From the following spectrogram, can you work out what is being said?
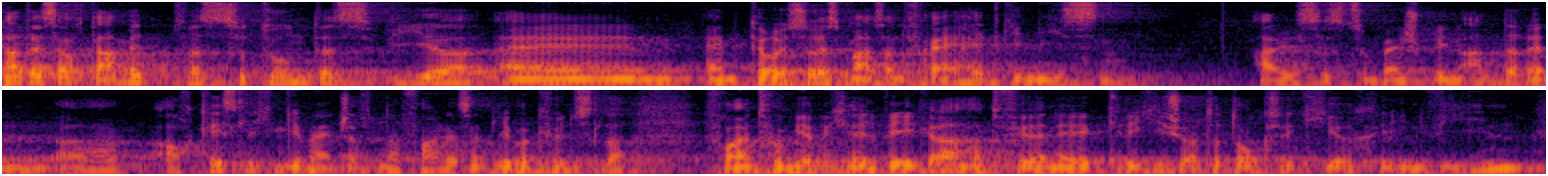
hat es auch damit was zu tun, dass wir ein, ein größeres Maß an Freiheit genießen, als es zum Beispiel in anderen, äh, auch christlichen Gemeinschaften der Fall ist. Ein lieber Künstler, Freund von mir, Michael Wegerer, hat für eine griechisch-orthodoxe Kirche in Wien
